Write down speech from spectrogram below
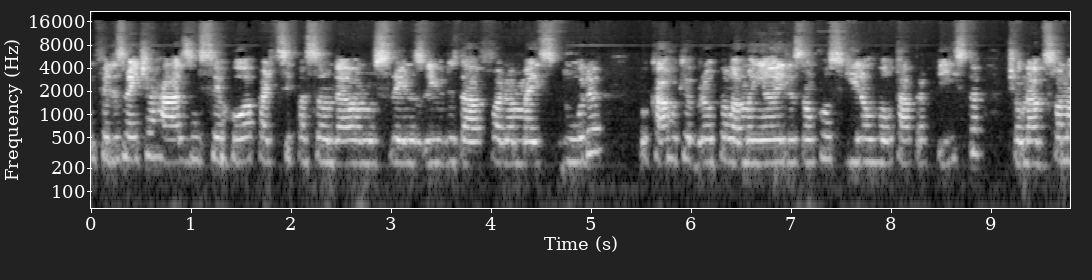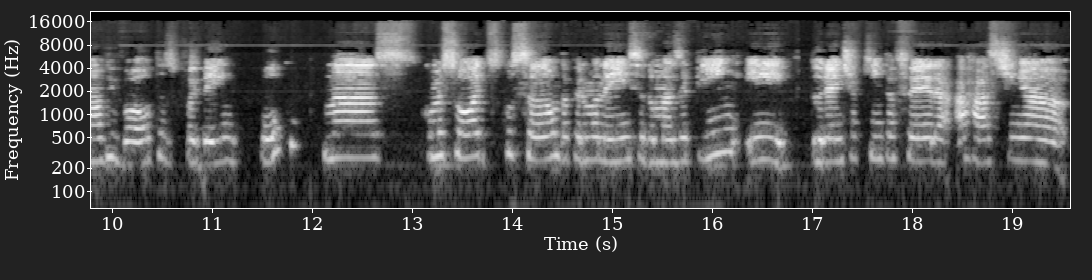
Infelizmente, a Haas encerrou a participação dela nos treinos livres da forma mais dura. O carro quebrou pela manhã, eles não conseguiram voltar para a pista. Tinham dado só nove voltas, foi bem pouco. Mas começou a discussão da permanência do Mazepin e durante a quinta-feira a Haas tinha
